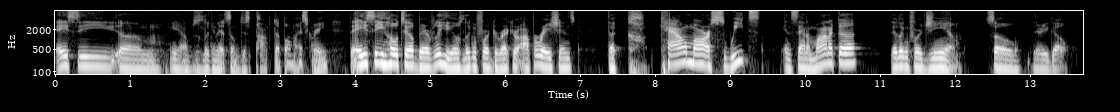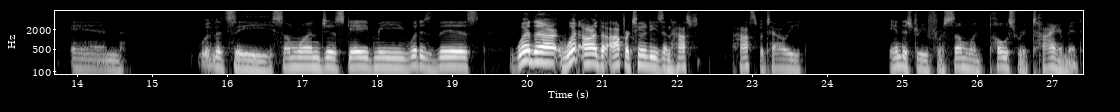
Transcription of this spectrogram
AC, um, yeah, I'm just looking at something just popped up on my screen. The AC Hotel, Beverly Hills, looking for a director of operations. The Kalmar Suites in Santa Monica, they're looking for a GM. So there you go. And well, let's see. Someone just gave me what is this? What are what are the opportunities in hosp- hospitality industry for someone post retirement?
